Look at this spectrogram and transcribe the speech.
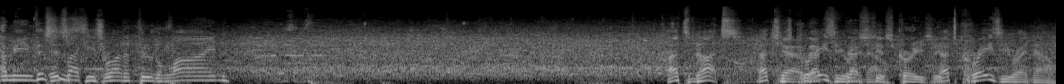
I mean, this it's is like he's running through the line. That's nuts. That's just yeah, crazy that's, right that's now. That's just crazy. That's crazy right now.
